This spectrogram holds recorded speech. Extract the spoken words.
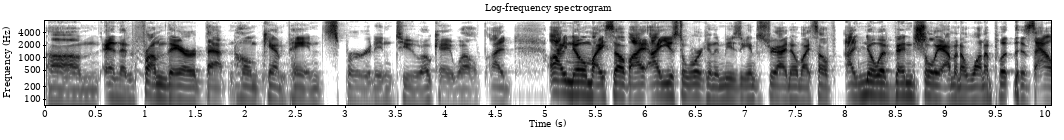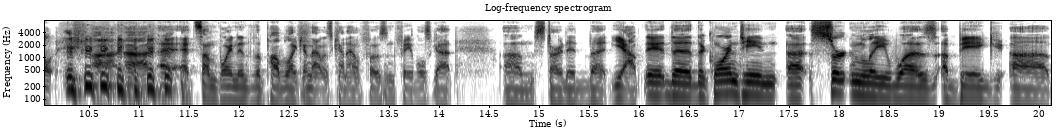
Um, and then from there, that home campaign spurred into okay, well, I I know myself. I, I used to work in the music industry. I know myself. I know eventually I'm going to want to put this out uh, uh, at some point into the public, and that was kind of how Foes and Fables got um, started. But yeah, it, the the quarantine uh, certainly was a big uh,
